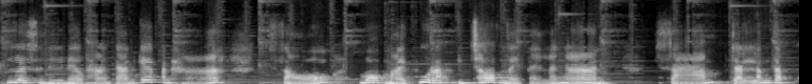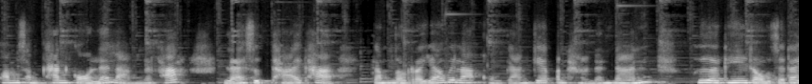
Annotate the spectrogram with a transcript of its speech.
เพื่อเสนอแนวทางการแก้ปัญหา 2. มอบหมายผู้รับผิดชอบในแต่ละงาน 3. จัดลำดับความสำคัญก่อนและหลังนะคะ และสุดท้ายค่ะกำหนดระยะเวลาของการแก้ปัญหานั้นๆ เพื่อที่เราจะได้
